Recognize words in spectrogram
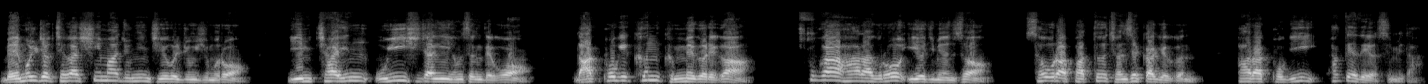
매물 적체가 심화 중인 지역을 중심으로 임차인 우위 시장이 형성되고 낙폭이 큰 금매 거래가 추가 하락으로 이어지면서 서울 아파트 전세 가격은 하락폭이 확대되었습니다.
